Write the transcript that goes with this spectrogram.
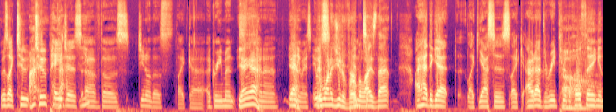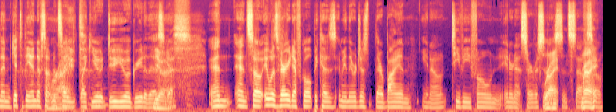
It was like two I- two that- pages you- of those. Do you know those like uh, agreement? Yeah, yeah. Kind of. Yeah. Anyways, it they was. wanted you to verbalize that. I had to get like yeses. Like I would have to read through the whole Oh. thing and then get to the end of something and say Right. like, "You do you agree to this?" Yes. and and so it was very difficult because I mean they were just they're buying you know TV, phone, internet services Right. and stuff. Right. So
